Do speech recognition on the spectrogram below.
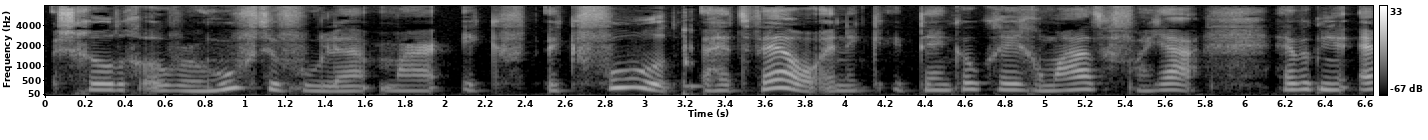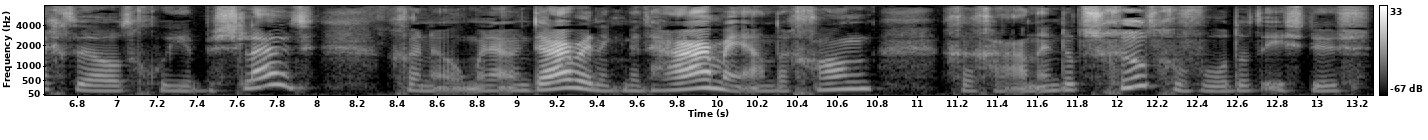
schuldig over hoef te voelen. Maar ik, ik voel het wel. En ik, ik denk ook regelmatig van ja, heb ik nu echt wel het goede besluit genomen? Nou, en daar ben ik met haar mee aan de gang gegaan. En dat schuldgevoel, dat is dus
